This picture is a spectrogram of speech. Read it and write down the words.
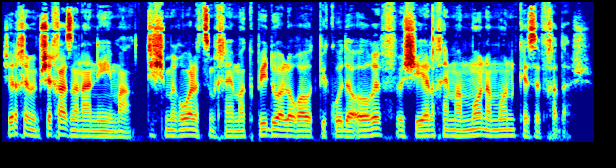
שיהיה לכם המשך האזנה נעימה, תשמרו על עצמכם, הקפידו על הוראות פיקוד העורף ושיהיה לכם המון המון כסף חדש.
